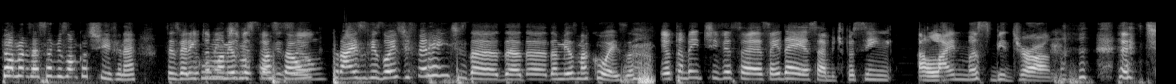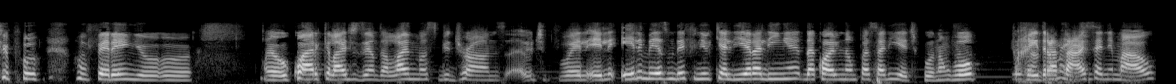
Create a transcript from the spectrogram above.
Pelo menos essa é a visão que eu tive, né? Vocês verem eu como uma mesma situação visão. traz visões diferentes da, da, da, da, mesma coisa. Eu também tive essa, essa ideia, sabe? Tipo assim, a line must be drawn. tipo, o Ferengue, o, o Quark lá dizendo a line must be drawn. Tipo, ele, ele, ele mesmo definiu que ali era a linha da qual ele não passaria. Tipo, não vou Exatamente. reidratar esse animal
